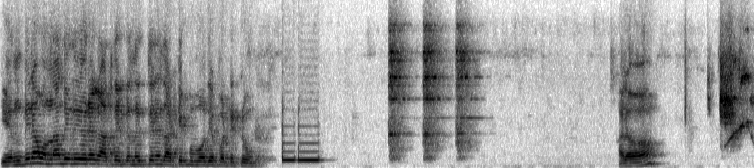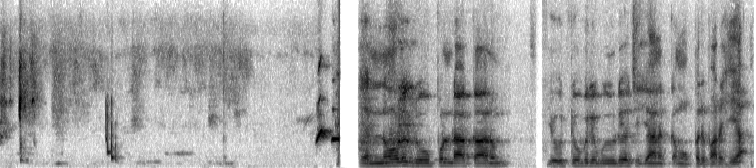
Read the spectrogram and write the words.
എന്തിനാ ഒന്നാം തീയതി വരെ കാത്തിരിക്കുന്നത് ഇത്രയും തട്ടിപ്പ് ബോധ്യപ്പെട്ടിട്ടു. ഹലോ? എന്നോട് ഗ്രൂപ്പ് ഉണ്ടാക്കാനും യൂട്യൂബിൽ വീഡിയോ ചെയ്യാനൊക്കെ മൂപ്പര് പറയുക.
